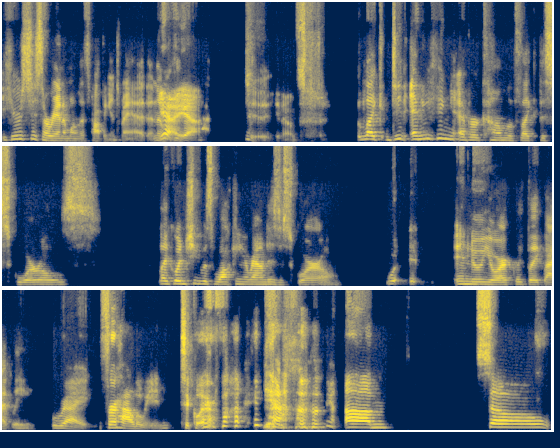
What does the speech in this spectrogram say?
here's just a random one that's popping into my head and then Yeah. Yeah. to, you know like did anything ever come of like the squirrels like when she was walking around as a squirrel W- in new york with blake lively Right. For Halloween, to clarify. yeah Um so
